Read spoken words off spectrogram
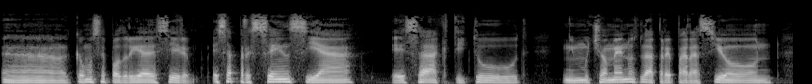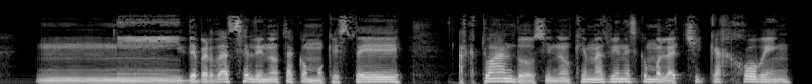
uh, ¿cómo se podría decir? Esa presencia, esa actitud, ni mucho menos la preparación, ni de verdad se le nota como que esté actuando, sino que más bien es como la chica joven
